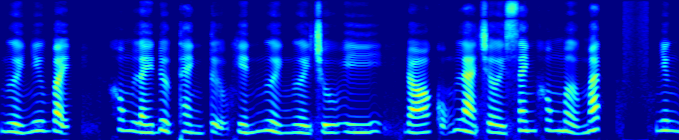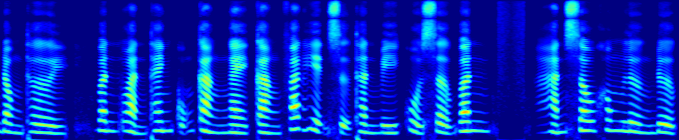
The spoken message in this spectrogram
Người như vậy, không lấy được thành tựu khiến người người chú ý, đó cũng là trời xanh không mở mắt. Nhưng đồng thời, Vân Oản Thanh cũng càng ngày càng phát hiện sự thần bí của Sở Vân. Hắn sâu không lường được.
